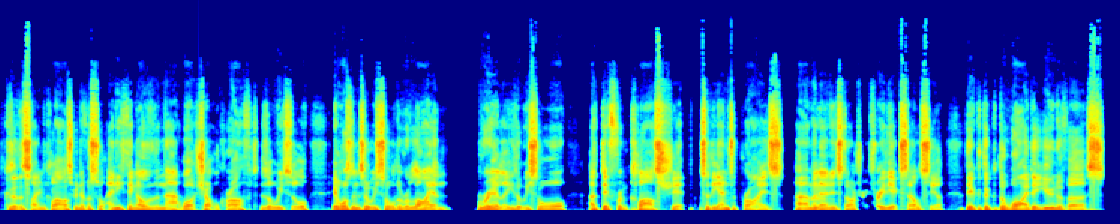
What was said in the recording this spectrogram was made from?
because they're the same class. We never saw anything other than that. Well, shuttlecraft is all we saw. It wasn't until we saw the Reliant, really, that we saw a different class ship to the Enterprise. Um, Mm. And then in Star Trek 3, the Excelsior. The, the, the wider universe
